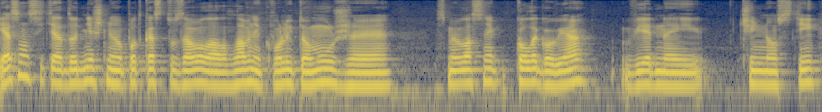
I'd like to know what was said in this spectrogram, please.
Ja som si ťa do dnešného podcastu zavolal hlavne kvôli tomu, že sme vlastne kolegovia v jednej činnosti.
